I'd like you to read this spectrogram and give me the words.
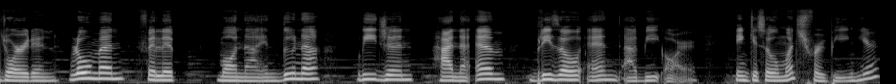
Jordan, Roman, Philip, Mona and Luna, Legion, Hannah M, Brizo, and Abby R. Thank you so much for being here.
